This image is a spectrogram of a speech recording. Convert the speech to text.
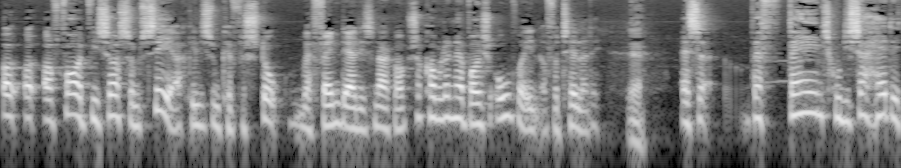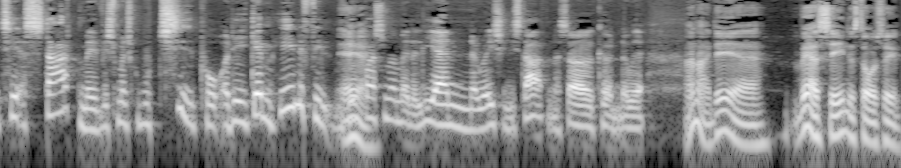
Og, og, og for at vi så som seer kan, ligesom kan forstå, hvad fanden det er, de snakker om, så kommer den her voice over ind og fortæller det. ja. Altså, hvad fanden skulle de så have det til at starte med, hvis man skulle bruge tid på, og det er igennem hele filmen. Ja, det er ja. bare sådan noget med, at der lige er en narration i starten, og så kører den derud. Nej, nej, det er hver scene stort set.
